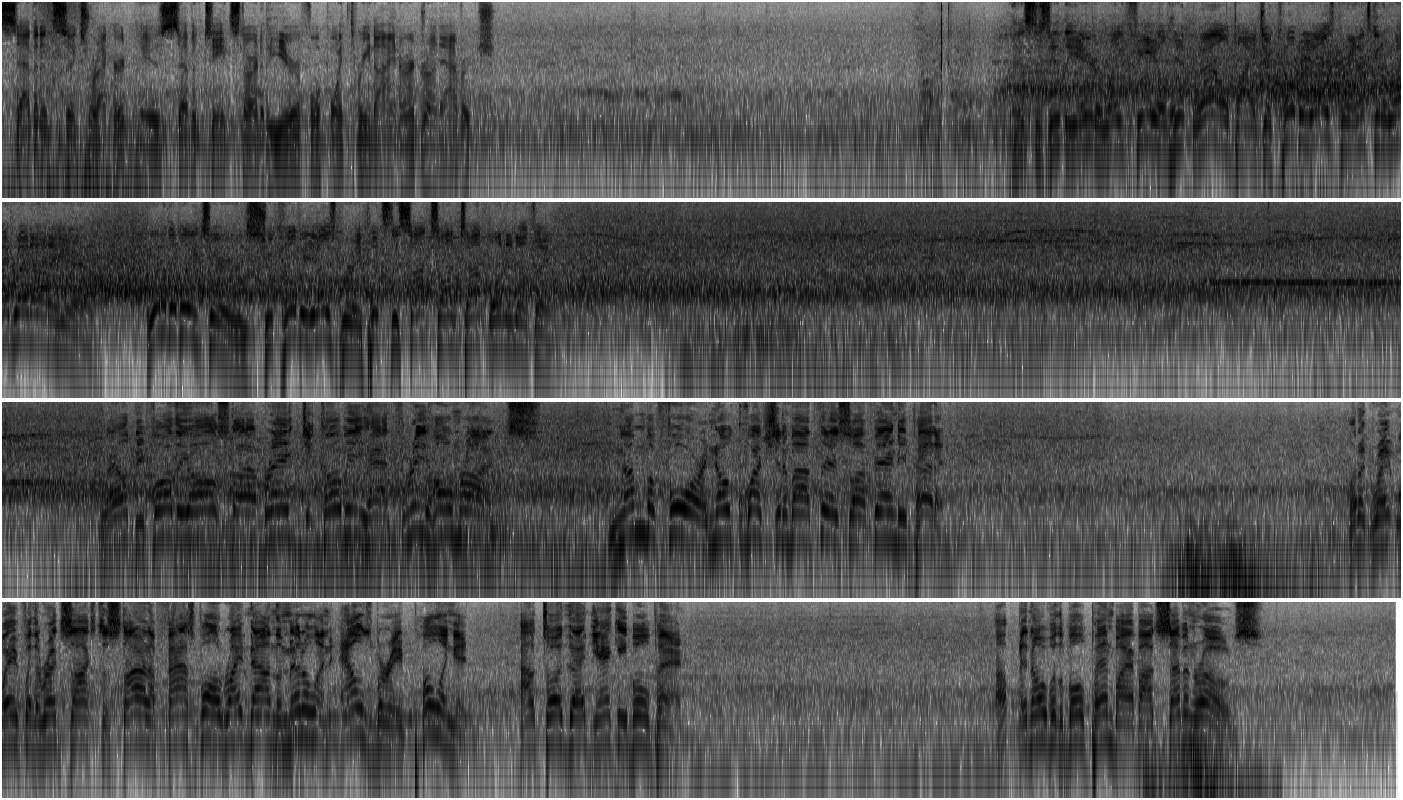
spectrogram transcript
7 and 6 record, his 17th start of the year, 4.39 earned run average. This is in the air to right field, hit well by Jacoby Ellsbury. That's going to ride right out of here. Into the bleachers. Jacoby Ellsbury puts the Sox on top, one to nothing. Well, before the All-Star break, Jacoby had three home runs. Number four, no question about this, off Andy Pettitte. What a great way for the Red Sox to start. A fastball right down the middle, and Ellsbury pulling it out toward that Yankee bullpen. Up and over the bullpen by about seven rows.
